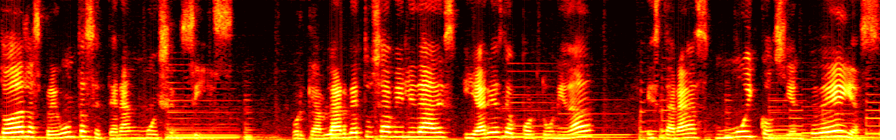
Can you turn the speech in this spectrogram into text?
todas las preguntas se te harán muy sencillas, porque hablar de tus habilidades y áreas de oportunidad estarás muy consciente de ellas.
